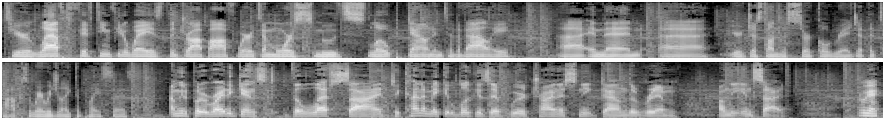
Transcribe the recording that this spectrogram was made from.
To your left, 15 feet away, is the drop off where it's a more smooth slope down into the valley. Uh, and then uh, you're just on the circle ridge at the top. So where would you like to place this? I'm going to put it right against the left side to kind of make it look as if we are trying to sneak down the rim on the inside. Okay.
